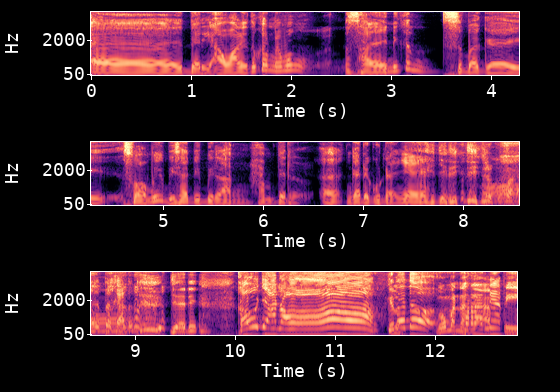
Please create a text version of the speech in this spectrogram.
eh, dari awal itu kan memang saya ini kan sebagai suami bisa dibilang hampir eh, nggak ada gunanya ya jadi di rumah itu kan jadi kamu jangan oh kita tuh gua menanggapi.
